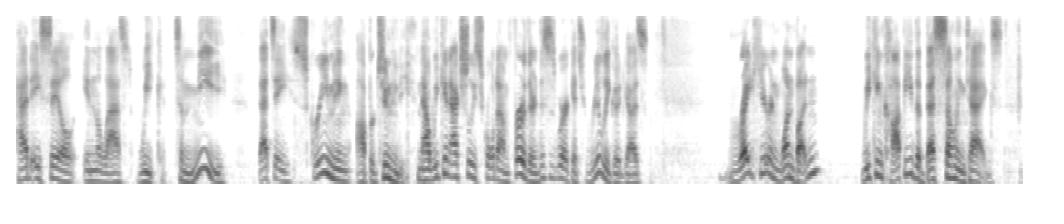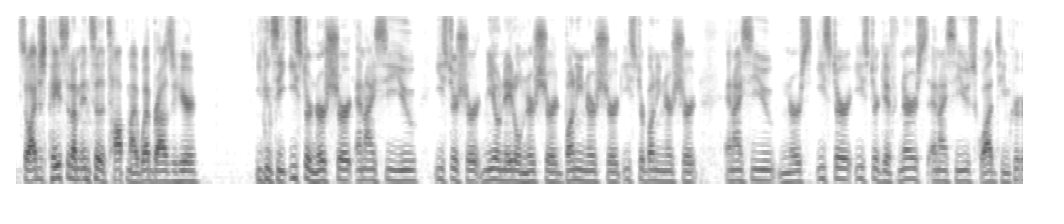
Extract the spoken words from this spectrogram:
had a sale in the last week. To me, that's a screaming opportunity. Now we can actually scroll down further. This is where it gets really good, guys. Right here in one button, we can copy the best selling tags. So I just pasted them into the top of my web browser here. You can see Easter nurse shirt, NICU, Easter shirt, neonatal nurse shirt, bunny nurse shirt, Easter bunny nurse shirt, NICU nurse Easter, Easter gift nurse, NICU squad team crew.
